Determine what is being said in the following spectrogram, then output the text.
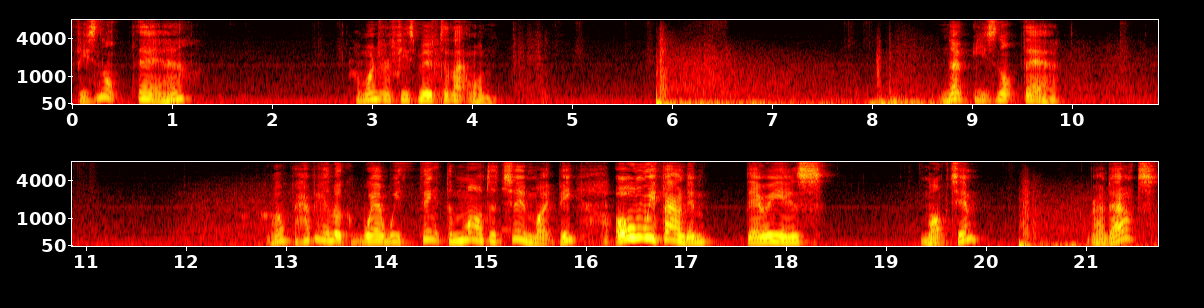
If he's not there, I wonder if he's moved to that one. Nope, he's not there. Well, having a look where we think the Marder 2 might be. Oh, we found him. There he is. Marked him. Round out.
